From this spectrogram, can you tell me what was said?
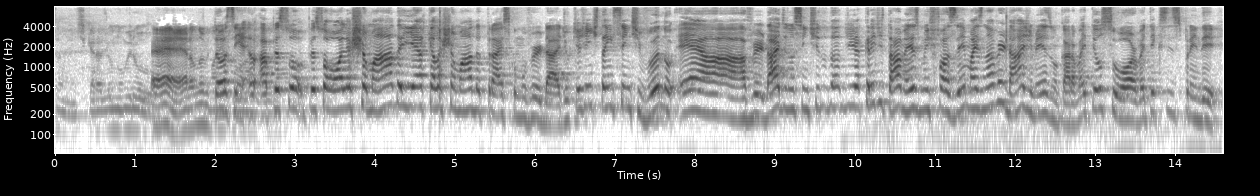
exatamente. Que era de um número. É, era o nome. Então, assim, a pessoa, a pessoa olha a chamada e é aquela chamada traz como verdade. O que a gente está incentivando é a, a verdade no sentido da- de acreditar mesmo e fazer, mas na verdade mesmo, cara. Vai ter o suor, vai ter que se desprender.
